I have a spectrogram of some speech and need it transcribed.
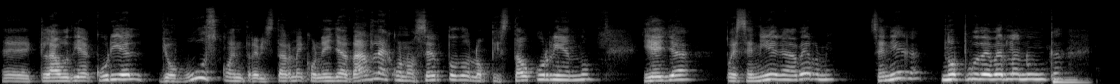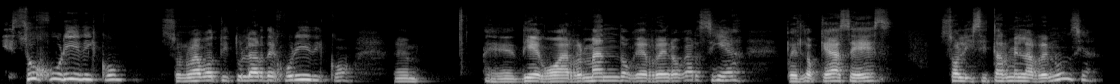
eh, Claudia Curiel, yo busco entrevistarme con ella, darle a conocer todo lo que está ocurriendo y ella pues se niega a verme, se niega, no pude verla nunca. Y su jurídico, su nuevo titular de jurídico, em, eh, Diego Armando Guerrero García, pues lo que hace es solicitarme la renuncia.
